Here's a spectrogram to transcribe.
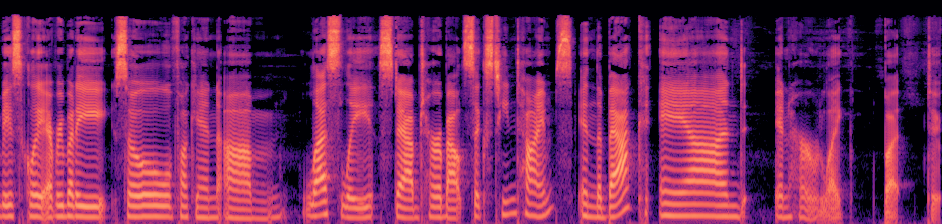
basically, everybody, so fucking, um, Leslie stabbed her about 16 times in the back and in her like butt too.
